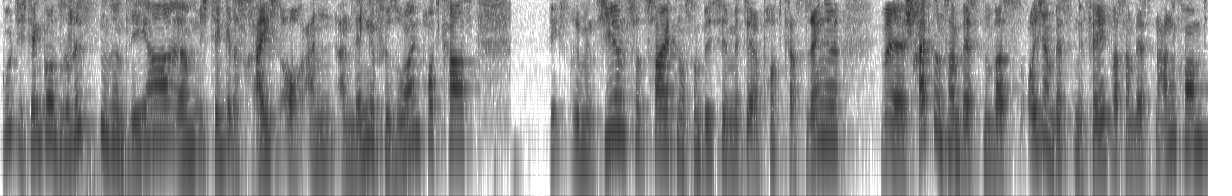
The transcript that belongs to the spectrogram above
Gut, ich denke, unsere Listen sind leer. Ähm, ich denke, das reicht auch an, an Länge für so einen Podcast. Wir experimentieren zurzeit noch so ein bisschen mit der Podcast-Länge. Äh, schreibt uns am besten, was euch am besten gefällt, was am besten ankommt.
